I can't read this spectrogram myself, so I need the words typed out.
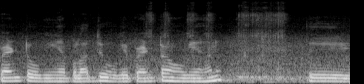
ਪੈਂਟ ਹੋ ਗਈਆਂ ਪਲਾਜੋ ਹੋ ਗਏ, ਪੈਂਟਾਂ ਹੋ ਗਈਆਂ, ਹਨ। ਤੇ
